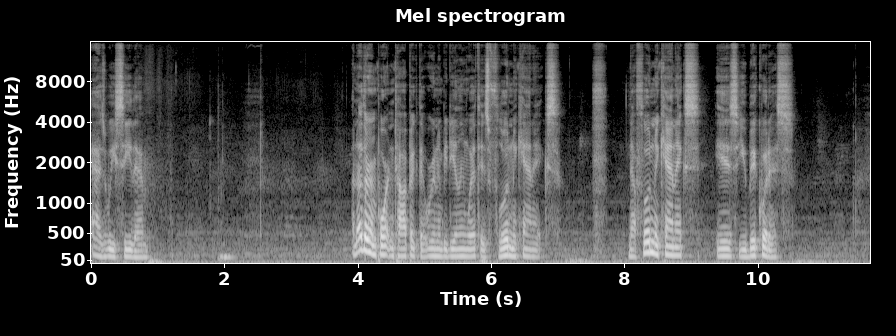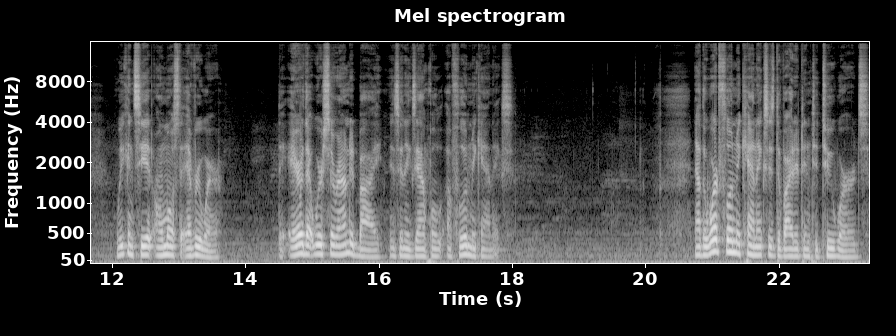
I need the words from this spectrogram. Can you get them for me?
as we see them. Another important topic that we're going to be dealing with is fluid mechanics. Now, fluid mechanics is ubiquitous. We can see it almost everywhere. The air that we're surrounded by is an example of fluid mechanics. Now, the word fluid mechanics is divided into two words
